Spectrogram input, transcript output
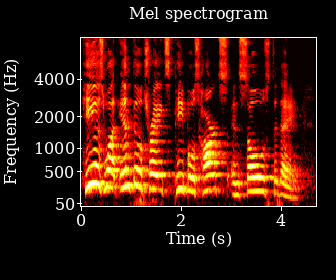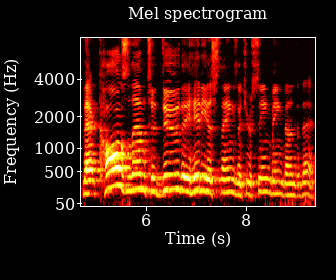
He is what infiltrates people's hearts and souls today that cause them to do the hideous things that you're seeing being done today.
